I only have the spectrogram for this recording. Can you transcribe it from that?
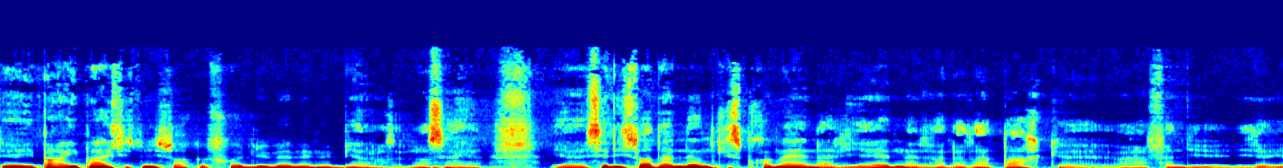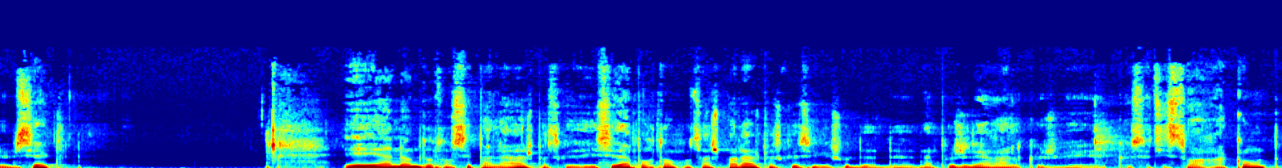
il paraît, il paraît que c'est une histoire que Freud lui-même aimait bien, j'en sais rien. Euh, c'est l'histoire d'un homme qui se promène à Vienne, dans un parc euh, à la fin du XIXe siècle, et un homme dont on ne sait pas l'âge, parce que c'est important qu'on sache pas l'âge, parce que c'est quelque chose d'un peu général que je vais, que cette histoire raconte.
